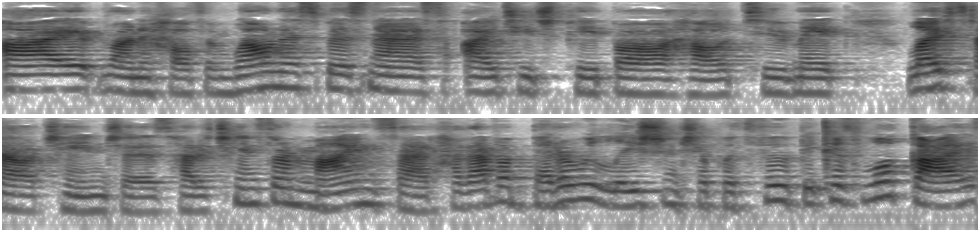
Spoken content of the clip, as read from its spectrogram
I run a health and wellness business. I teach people how to make lifestyle changes, how to change their mindset, how to have a better relationship with food. Because look, guys,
